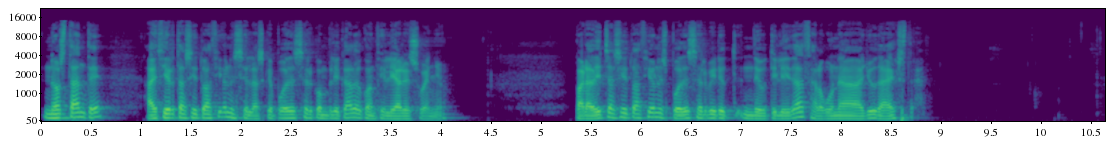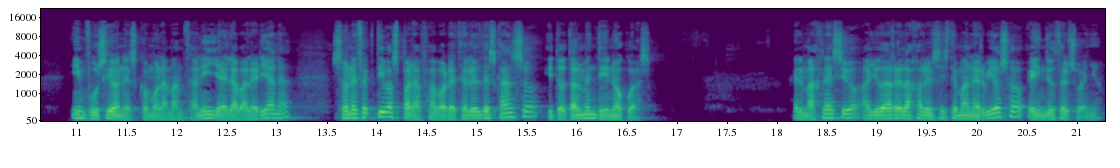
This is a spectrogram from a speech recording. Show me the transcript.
No obstante, hay ciertas situaciones en las que puede ser complicado conciliar el sueño. Para dichas situaciones puede servir de utilidad alguna ayuda extra. Infusiones como la manzanilla y la valeriana son efectivas para favorecer el descanso y totalmente inocuas. El magnesio ayuda a relajar el sistema nervioso e induce el sueño.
